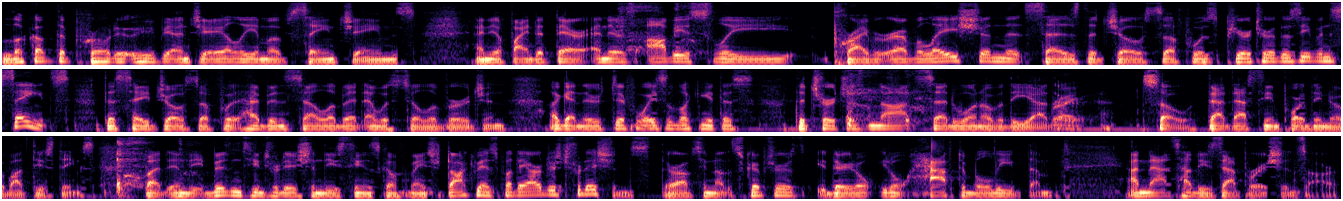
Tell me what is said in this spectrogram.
Look up the proto-evangelium of st james and you'll find it there. And there's obviously private revelation that says that Joseph was pure. There's even saints that say Joseph had been celibate and was still a virgin. Again, there's different ways of looking at this. The church has not said one over the other. Right. So that that's the important thing to know about these things. But in the Byzantine tradition, these things come from ancient documents, but they are just traditions. They're obviously not the scriptures. They don't you don't have to believe them, and that's how these apparitions are.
